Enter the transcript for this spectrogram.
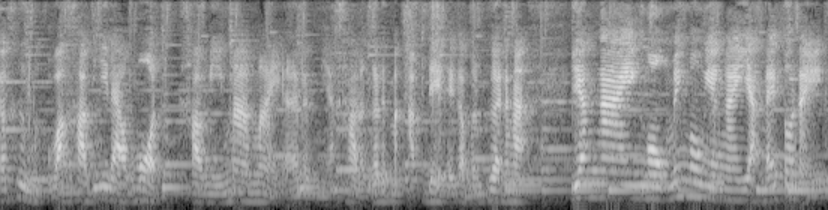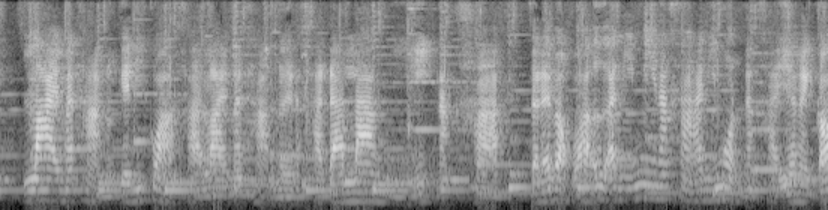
ก็คือเหมือนกับว่าคราวที่แล้วหมดคราวนี้มาใหม่อะไรแบบนี้ค่ะ แล้วก็เลยมาอัปเดตให้กับเพื่อนๆนะคะยังไงงงไม่งงยังไงอยากได้ตัวไหนไลน์มาถามหนูเกดดีกว่าค่ะไลน์มาถามเลยนะคะ ด้านล่างนี้นะคะ จะได้บอกว่าเอออันนี้มีนะคะ อันนี้หมดนะคะ ยังไงก็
